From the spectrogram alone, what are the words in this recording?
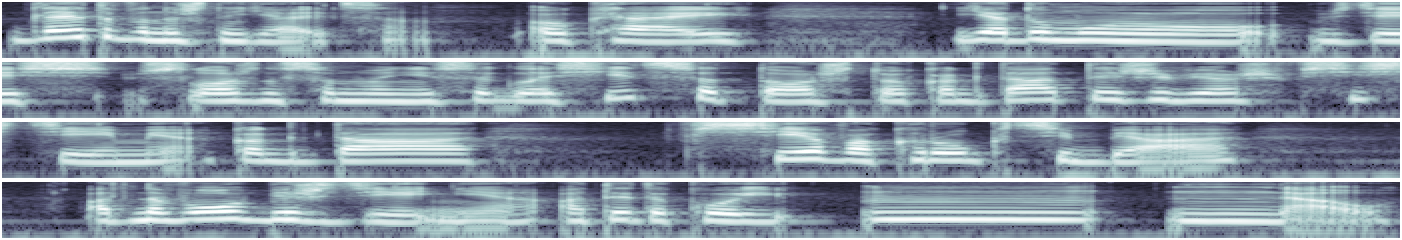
Для этого нужны яйца, окей? Okay? Я думаю, здесь сложно со мной не согласиться, то, что когда ты живешь в системе, когда все вокруг тебя одного убеждения, а ты такой, no,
